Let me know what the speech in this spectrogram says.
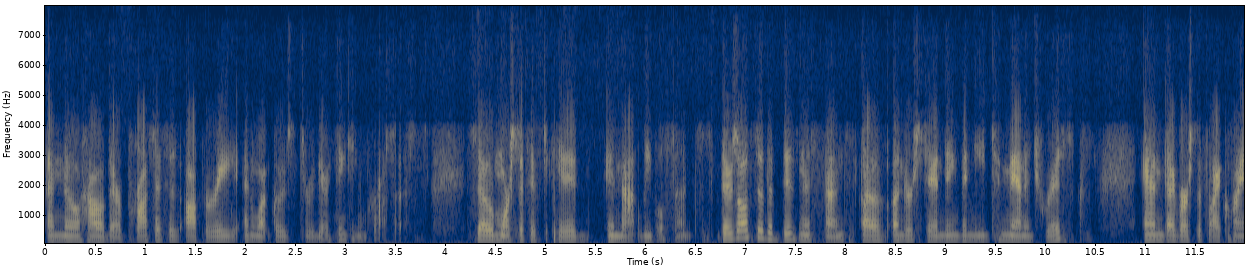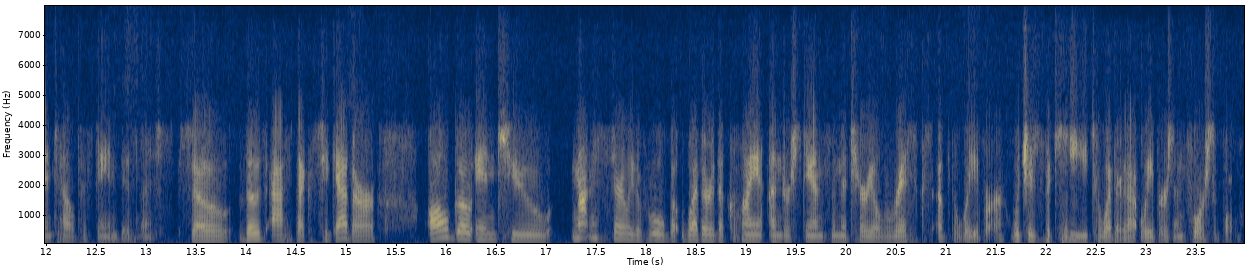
and know how their processes operate and what goes through their thinking process so more sophisticated in that legal sense. There's also the business sense of understanding the need to manage risks and diversify clientele to stay in business. So those aspects together all go into not necessarily the rule, but whether the client understands the material risks of the waiver, which is the key to whether that waiver is enforceable.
